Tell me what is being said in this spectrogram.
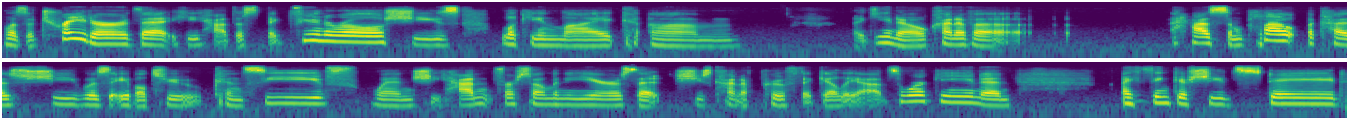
was a traitor, that he had this big funeral. She's looking like um you know, kind of a has some clout because she was able to conceive when she hadn't for so many years that she's kind of proof that Gilead's working and I think if she'd stayed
